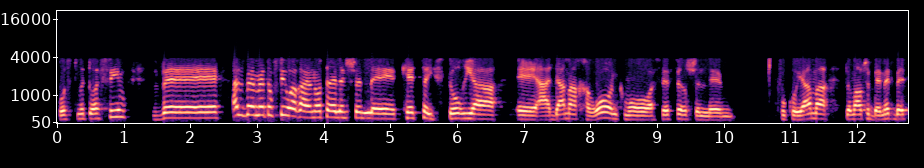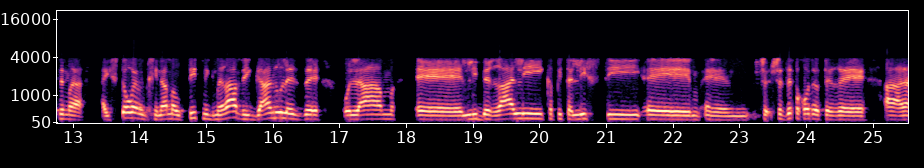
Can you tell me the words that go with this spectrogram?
פוסט-מתועשים, ואז באמת הופיעו הרעיונות האלה של קץ ההיסטוריה, האדם האחרון, כמו הספר של אה, פוקויאמה, כלומר שבאמת בעצם ההיסטוריה מבחינה מהותית נגמרה והגענו לאיזה עולם אה, ליברלי, קפיטליסטי, אה, אה, ש, שזה פחות או יותר, אה,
